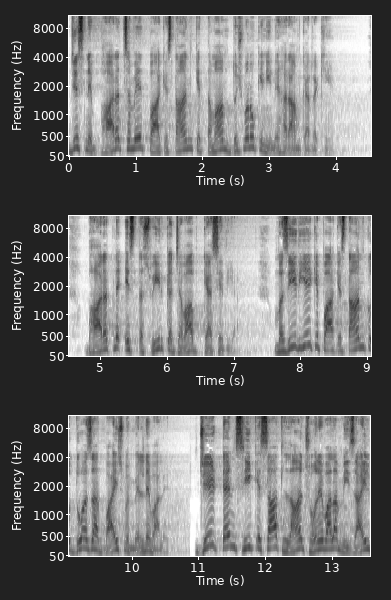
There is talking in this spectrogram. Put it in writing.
जिसने भारत समेत पाकिस्तान के तमाम दुश्मनों की नींदें हराम कर रखी हैं? भारत ने इस तस्वीर का जवाब कैसे दिया? मजीद ये कि पाकिस्तान को 2022 में मिलने वाले जे टेन सी के साथ लॉन्च होने वाला मिसाइल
